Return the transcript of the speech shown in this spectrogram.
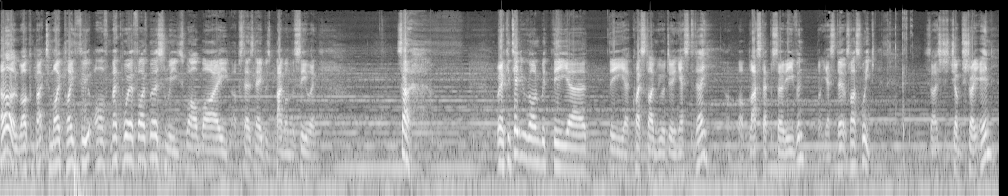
Hello and welcome back to my playthrough of MechWarrior 5 Mercenaries while my upstairs neighbours bang on the ceiling. So, we're continuing on with the uh, the uh, quest line we were doing yesterday, well last episode even, not yesterday, it was last week. So let's just jump straight in.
